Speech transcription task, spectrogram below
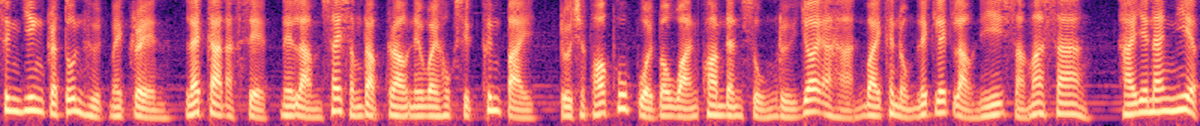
ซึ่งยิ่งกระตุ้นหืดไมเกรน และการอักเสบในลำไส้สำหรับเราในวัย 60 ขึ้นไป โดยเฉพาะผู้ป่วยเบาหวานความดันสูงหรือย่อยอาหารวัยขนมเล็ก ๆ เหล่านี้สามารถสร้าง หายนะเงียบ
